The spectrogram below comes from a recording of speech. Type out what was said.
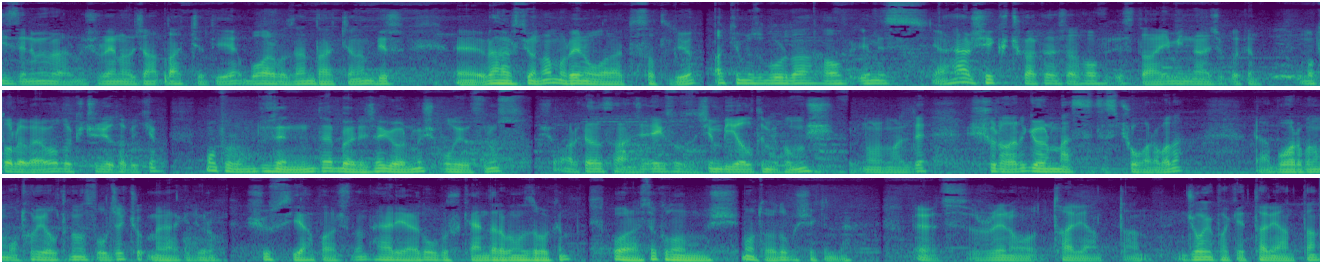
izlenimi vermiş Renault Dacia diye. Bu araba zaten Dacia'nın bir e, versiyonu ama Renault olarak da satılıyor. Akümüz burada, hafifliğimiz yani her şey küçük arkadaşlar. Hafiflisi dahi minnacık bakın. Motorla beraber o da küçülüyor tabii ki. Motorun düzenini de böylece görmüş oluyorsunuz. Şu arkada sadece egzoz için bir yalıtım yapılmış. Normalde şuraları görmezsiniz çoğu arabada. Yani bu arabanın motor yalıtımı nasıl olacak çok merak ediyorum. Şu siyah parçadan her yerde olur. Kendi arabanıza bakın. Bu araçta kullanılmış. Motor da bu şekilde. Evet, Renault Taliant'tan, Joy paket Taliant'tan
